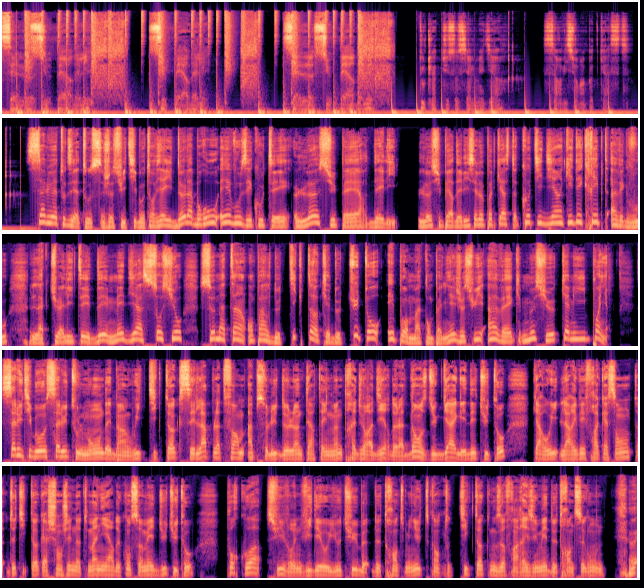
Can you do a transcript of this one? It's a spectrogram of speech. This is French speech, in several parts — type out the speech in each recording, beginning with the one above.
C'est le super délit. Super délit. C'est le super délit. Toute l'actu social média servie sur un podcast. Salut à toutes et à tous, je suis Thibaut Tourvieille de La Broue et vous écoutez le Super Daily. Le Super Daily, c'est le podcast quotidien qui décrypte avec vous l'actualité des médias sociaux. Ce matin, on parle de TikTok et de tutos et pour m'accompagner, je suis avec monsieur Camille Poignant. Salut Thibaut, salut tout le monde. Eh ben oui, TikTok, c'est la plateforme absolue de l'entertainment, très dur à dire, de la danse, du gag et des tutos. Car oui, l'arrivée fracassante de TikTok a changé notre manière de consommer du tuto. Pourquoi suivre une vidéo YouTube de 30 minutes quand TikTok nous offre un résumé de 30 secondes?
